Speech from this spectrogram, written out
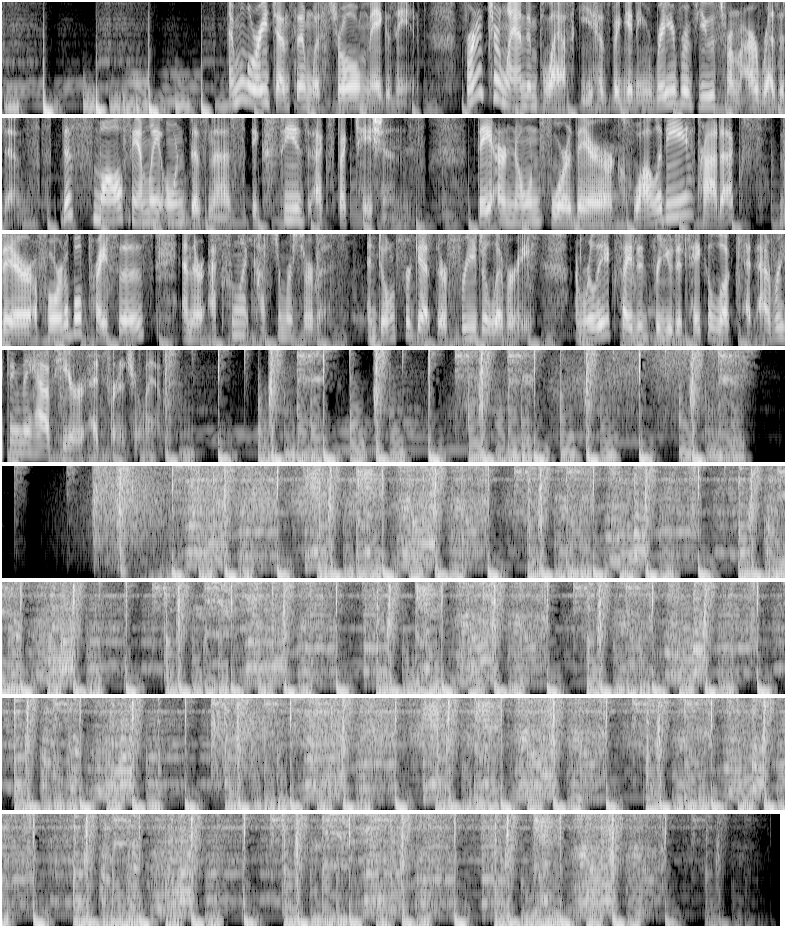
I'm Lori Jensen with Stroll Magazine. Furnitureland in Pulaski has been getting rave reviews from our residents. This small family-owned business exceeds expectations. They are known for their quality products, their affordable prices, and their excellent customer service. And don't forget their free delivery. I'm really excited for you to take a look at everything they have here at Furnitureland. Yeah, yeah.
